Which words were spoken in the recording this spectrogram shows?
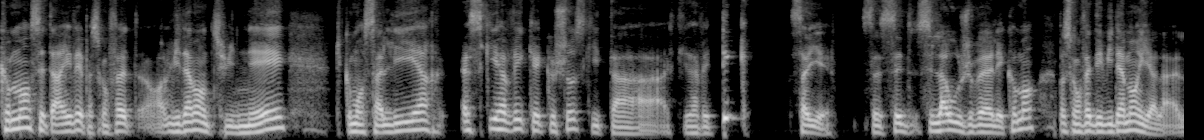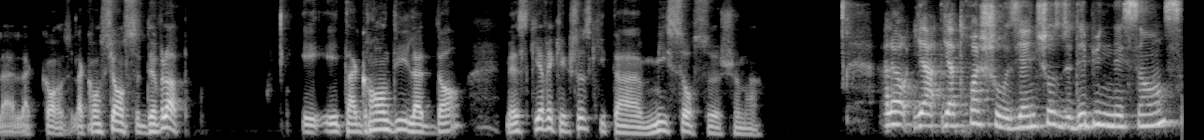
comment c'est arrivé, parce qu'en fait, évidemment, tu es né, tu commences à lire. Est-ce qu'il y avait quelque chose qui t'a, qui avait tic, ça y est, c'est là où je vais aller. Comment? Parce qu'en fait, évidemment, il y a la, la, la, conscience se développe et tu as grandi là-dedans. Mais est-ce qu'il y avait quelque chose qui t'a mis sur ce chemin? Alors, il y, a, y, a, trois choses. Il y a une chose de début de naissance,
